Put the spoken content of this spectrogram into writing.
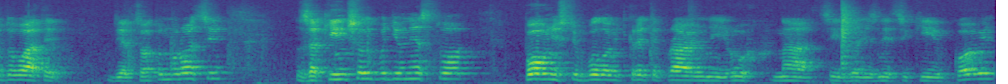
будувати в 900 році, закінчили будівництво. Повністю було відкритий правильний рух на цій залізниці Київ-Ковіль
